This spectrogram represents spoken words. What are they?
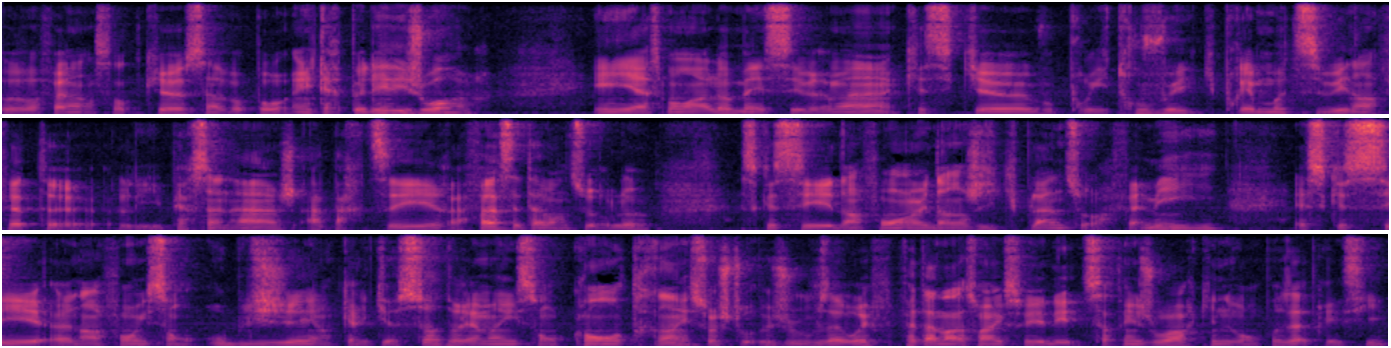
va faire en sorte que ça ne va pas interpeller les joueurs. Et à ce moment-là, ben, c'est vraiment qu'est-ce que vous pourriez trouver qui pourrait motiver en fait euh, les personnages à partir, à faire cette aventure-là. Est-ce que c'est dans le fond un danger qui plane sur leur famille? Est-ce que c'est dans le fond ils sont obligés en quelque sorte, vraiment ils sont contraints? Je, vous avouerai, faites attention avec ça, il y a certains joueurs qui ne vont pas apprécier.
